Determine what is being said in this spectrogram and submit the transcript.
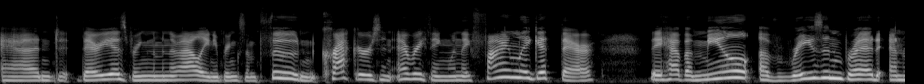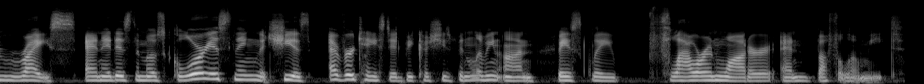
And there he is, bringing them in the valley, and he brings them food and crackers and everything. When they finally get there, they have a meal of raisin bread and rice, and it is the most glorious thing that she has ever tasted because she's been living on basically flour and water and buffalo meat.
